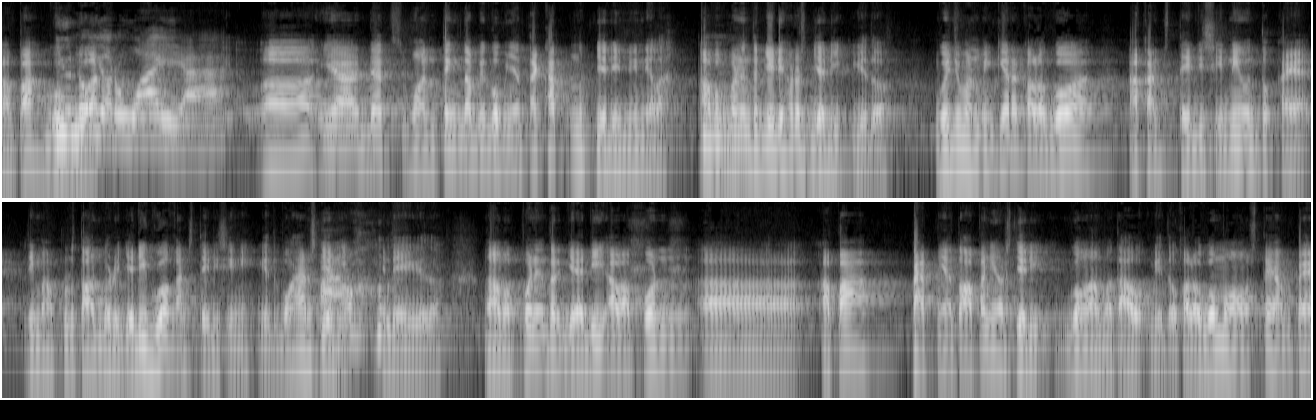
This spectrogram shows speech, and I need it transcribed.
apa gue you know buat. your why ya. Eh, ya that's one thing tapi gue punya tekad untuk jadiin ini lah. Apa pun yang terjadi harus jadi gitu. Gue cuman mikir kalau gue akan stay di sini untuk kayak 50 tahun baru jadi gue akan stay di sini gitu. Pokoknya harus jadi Wow. intinya gitu. Nggak apa pun yang terjadi apa pun eh, apa petnya atau apa nih harus jadi gue nggak mau tahu gitu. Kalau gue mau stay sampai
